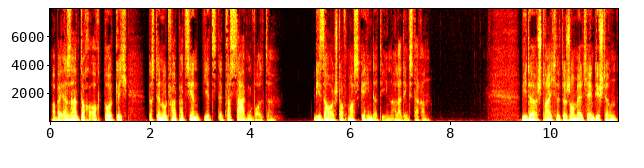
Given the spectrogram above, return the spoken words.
Aber er sah doch auch deutlich, dass der Notfallpatient jetzt etwas sagen wollte. Die Sauerstoffmaske hinderte ihn allerdings daran. Wieder streichelte Jean Melcher ihm die Stirn.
